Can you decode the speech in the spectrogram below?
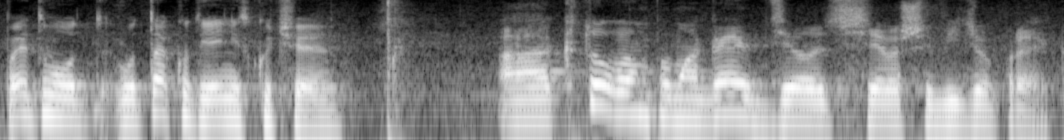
Поэтому вот, вот так вот я не скучаю. А кто вам помогает делать все ваши видеопроекты?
